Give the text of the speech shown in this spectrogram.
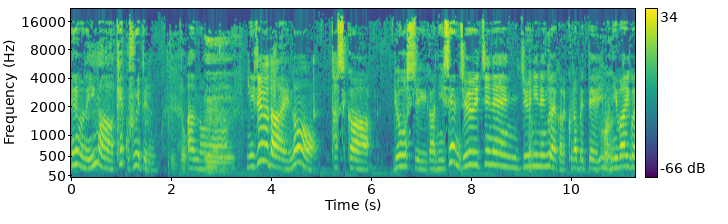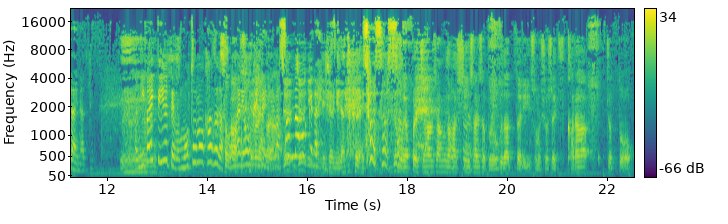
えでもね今結構増えてる、本当。あのへ20代の確か漁師が2011年12年ぐらいから比べて今はい。2倍ぐらいになってる、まあ、2倍って言うても元の数がそんなに多くない。まあ、そんな多く10ない。人が20人だったくらい。そうそうでそう。もやっぱり千春さんが発信されたブログだったりその書籍からちょっと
